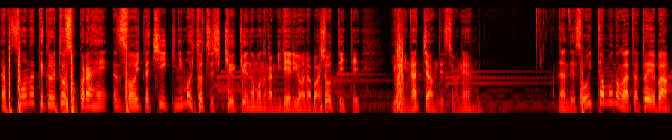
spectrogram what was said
やっぱそうなってくるとそこら辺そういった地域にも一つ救急のものが見れるような場所って言っていうふうになっちゃうんですよね。なんでそういったものが例えば、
